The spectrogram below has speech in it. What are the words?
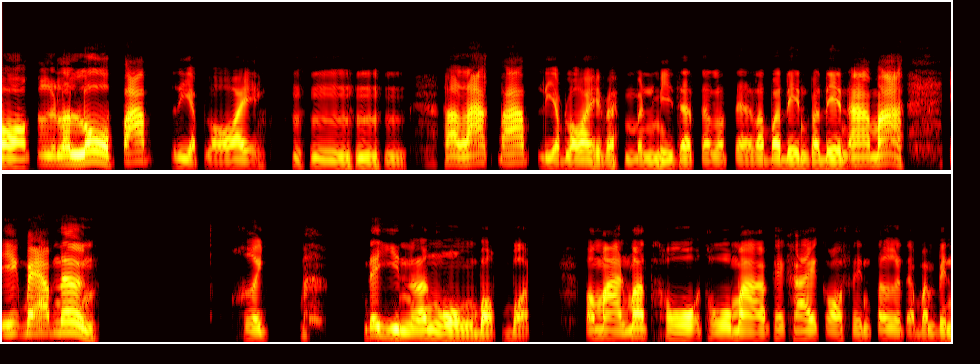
บอกคือละโลภปั๊บเรียบร้อย ถ้ารักปั๊บเรียบร้อยเห็นไหมมันมีแต่แต่ละแต่ละประเด็นประเด็นอะมา อีกแบบหนึ่งเคยได้ยินแล้วงงบอกบอทประมาณว่าโทรโทรมาคล้ายๆ call center แต่มันเป็น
